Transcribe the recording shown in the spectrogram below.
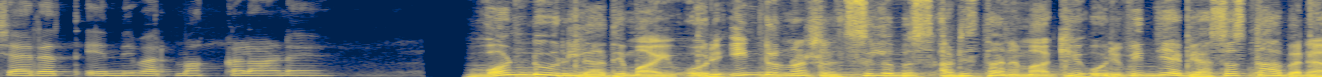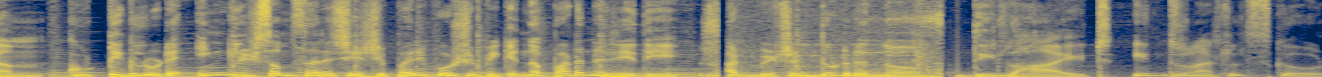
ശരത് എന്നിവർ മക്കളാണ്. വണ്ടൂരിലാദ്യമായി ഒരു ഇന്റർനാഷണൽ സിലബസ് അടിസ്ഥാനമാക്കി ഒരു വിദ്യാഭ്യാസ സ്ഥാപനം. കുട്ടികളുടെ ഇംഗ്ലീഷ് സംസാരശേഷി പരിപോഷിപ്പിക്കുന്ന പഠനരീതി അഡ്മിഷൻ തുടരുന്നു. The light international school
